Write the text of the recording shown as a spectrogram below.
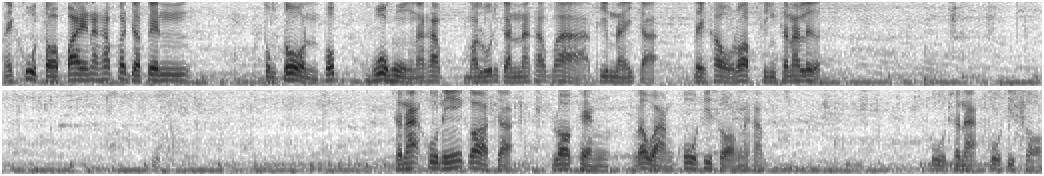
ในคู่ต่อไปนะครับก็จะเป็นตรงโต้นพบ บัวหงนะครับ มาลุ้นกันนะครับว่าทีมไหนจะได้เข้ารอบชิงชนะเลิศชนะคู่นี้ก็จะรอแข่งระหว่างคู่ที่สองนะครับ คู่ชนะคู่ที่สอง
